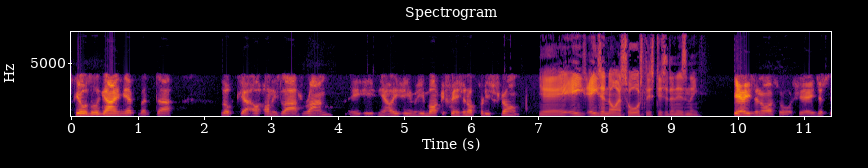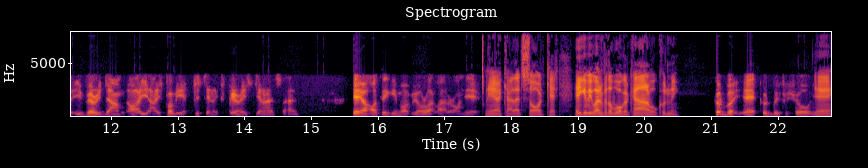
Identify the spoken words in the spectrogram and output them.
skills of the game yet. But uh, look, uh, on his last run, he, you know he, he might be finishing off pretty strong. Yeah, he's, he's a nice horse, this dissident, isn't he? Yeah, he's a nice horse. Yeah, he's just he's very dumb. Oh, you know, he's probably just inexperienced. You know, so yeah, I think he might be all right later on. Yeah. Yeah, okay, that's Side Cash. He could be one for the Wagga Carnival, couldn't he? Could be, yeah, could be for sure. Yeah.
